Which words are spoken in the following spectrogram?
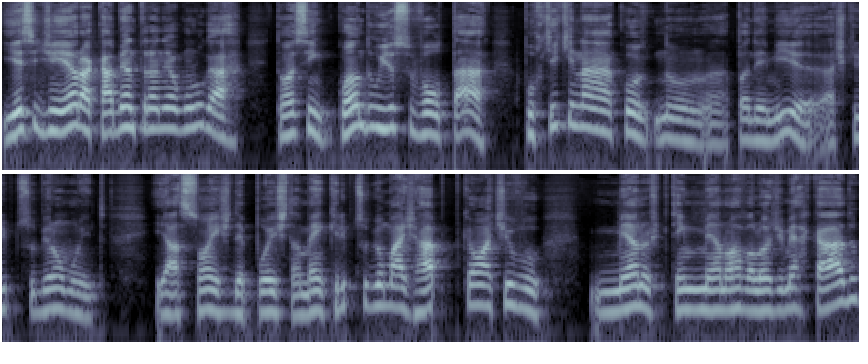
E esse dinheiro acaba entrando em algum lugar. Então, assim, quando isso voltar, por que, que na, no, na pandemia as criptos subiram muito? E ações depois também, cripto subiu mais rápido porque é um ativo menos, que tem menor valor de mercado,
